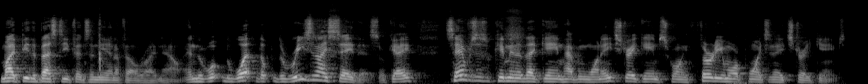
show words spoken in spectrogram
might be the best defense in the NFL right now. And the, what the, the reason I say this, okay, San Francisco came into that game having won eight straight games, scoring 30 more points in eight straight games.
